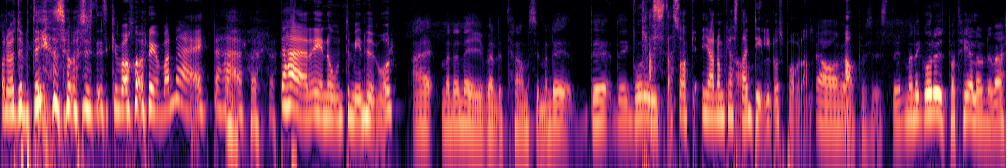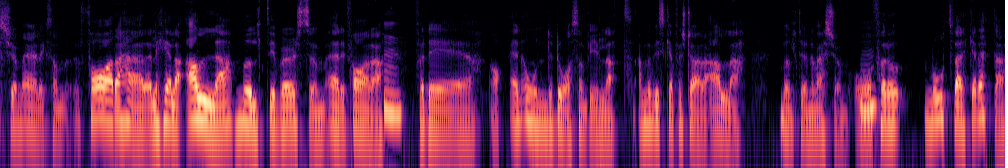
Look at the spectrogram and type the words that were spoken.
Och det var typ det som har suttit kvar och jag bara nej, det här, det här är nog inte min humor. Nej, men den är ju väldigt tramsig. Men det, det, det går ut... Kasta saker, ja de kastar Ja. dildos på varandra. Ja, ja, Ja. precis. Det, men det går ut på att hela universum är liksom fara här, eller hela alla multiversum är i fara. Mm. För det är ja, en ond då som vill att ja, men vi ska förstöra alla multiuniversum. Och Mm. för att motverka detta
